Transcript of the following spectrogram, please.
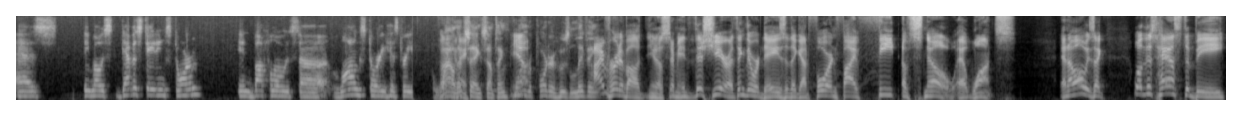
as the most devastating storm in Buffalo's uh, long story history. Wow, Fucking that's A. saying something. Yeah. One reporter who's living. I've heard about, you know, I mean, this year, I think there were days that they got four and five feet of snow at once. And I'm always like, well, this has to be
